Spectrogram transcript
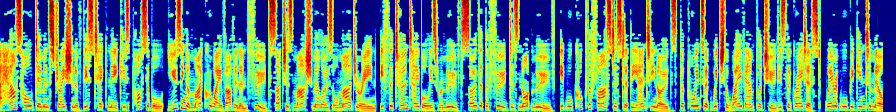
A household demonstration of this technique is possible using a microwave oven and food such as marshmallows or margarine. If the turntable is removed so that the food does not move, it will cook the fastest at the antinodes, the points at which the wave amplitude is the greatest, where it will begin to melt.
